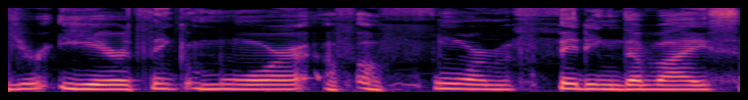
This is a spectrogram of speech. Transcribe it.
your ear. Think more of a form fitting device,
